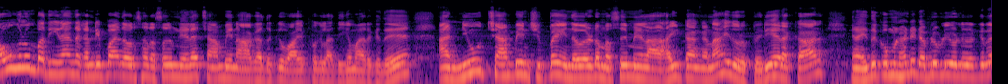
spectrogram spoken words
அவங்களும் பார்த்தீங்கன்னா இந்த கண்டிப்பாக இந்த வருஷம் ரசல்மேனியில் சாம்பியன் ஆகிறதுக்கு வாய்ப்புகள் அதிகமாக இருக்குது. அண்ட் நியூ சாம்பியன்ஷிப்பை இந்த வருடம் ரசல்மேனியில் ஆகிட்டாங்கன்னா இது ஒரு பெரிய ரெக்கார்ட் ஏன்னா இதுக்கு முன்னாடி டபிள்யூபிள்யூவில் இருக்கிற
